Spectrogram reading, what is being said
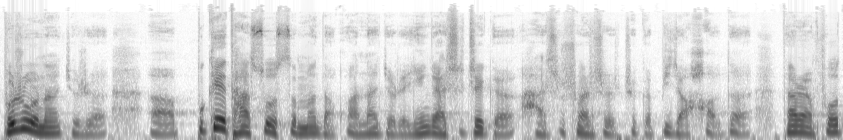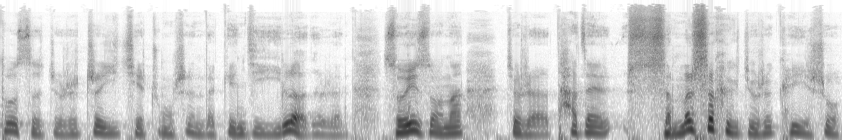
不如呢，就是呃不给他说什么的话，那就是应该是这个还是算是这个比较好的。当然，佛陀是就是这一切中众生的根基一乐的人，所以说呢，就是他在什么时候就是可以说，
